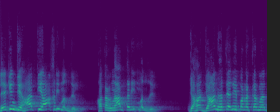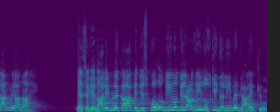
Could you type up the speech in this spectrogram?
लेकिन जिहाद की आखिरी मंजिल, खतरनाक तरीन मंजिल, जहाँ जान हथेली पर रखकर मैदान में आना है जैसे कि गालिब ने कहा कि जिसको हो दीनो दिल अज़ीज़, उसकी गली में जाए क्यों?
